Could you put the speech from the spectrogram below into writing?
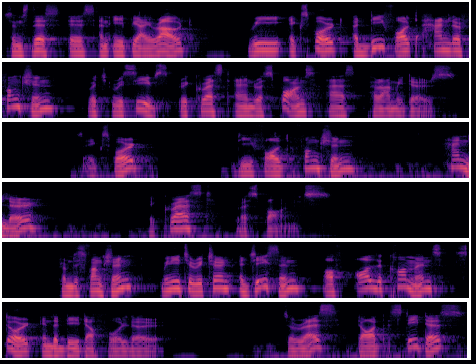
Since this is an API route, we export a default handler function which receives request and response as parameters. So export default function handler request response. From this function, we need to return a JSON of all the comments stored in the data folder. So res.status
